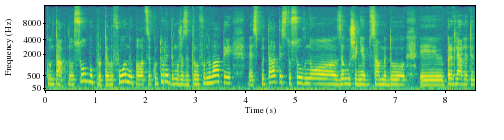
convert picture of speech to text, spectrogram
контактну особу, про телефони Палаці культури, де можна зателефонувати, е, спитати стосовно залучення саме до е, переглянути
